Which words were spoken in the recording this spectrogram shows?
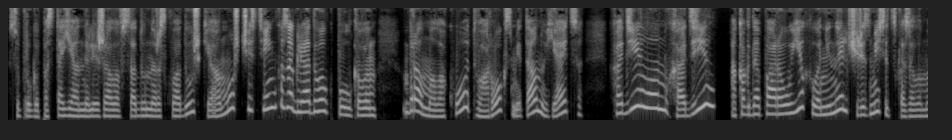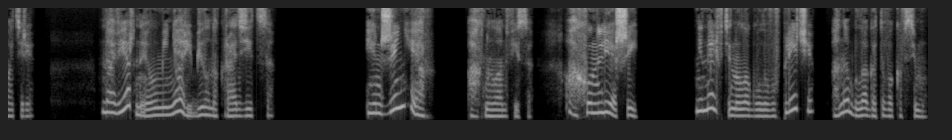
Супруга постоянно лежала в саду на раскладушке, а муж частенько заглядывал к Пулковым, брал молоко, творог, сметану, яйца. Ходил он, ходил, а когда пара уехала, Нинель через месяц сказала матери. «Наверное, у меня ребенок родится». «Инженер!» — ахнула Анфиса. «Ах, он леший!» Нинель втянула голову в плечи. Она была готова ко всему,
